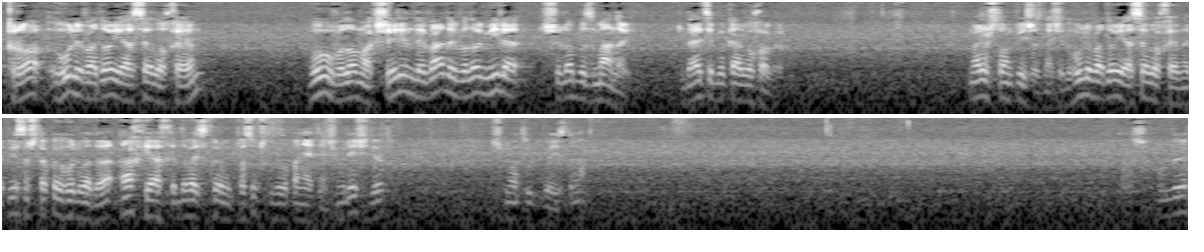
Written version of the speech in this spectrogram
Кро, Гули водой Яселохем, У Вело Макширин, Левадой Вело Миля Шилобузманой. Дайте бы Карву Ховер. Смотрим, что он пишет. Значит, гули водой и аселухем. Написано, что такое гуль водой. Ах, ях. Давайте откроем посуд, чтобы было понятнее, о чем речь идет. Шмот вид да? Секунды.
